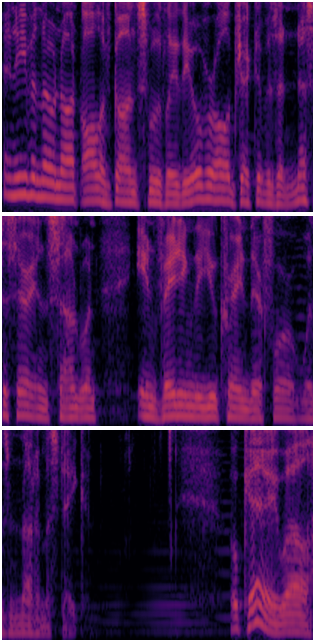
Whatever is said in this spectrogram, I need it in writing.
and even though not all have gone smoothly, the overall objective is a necessary and sound one. Invading the Ukraine, therefore, was not a mistake. Okay, well,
